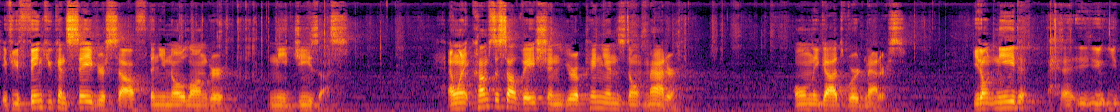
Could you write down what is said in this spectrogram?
If you think you can save yourself, then you no longer need Jesus. And when it comes to salvation, your opinions don't matter. Only God's word matters. You don't need you, you,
